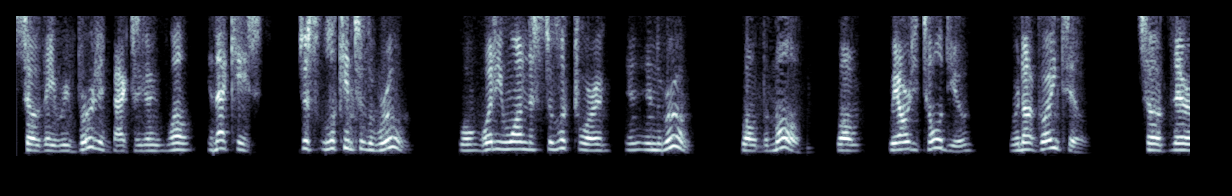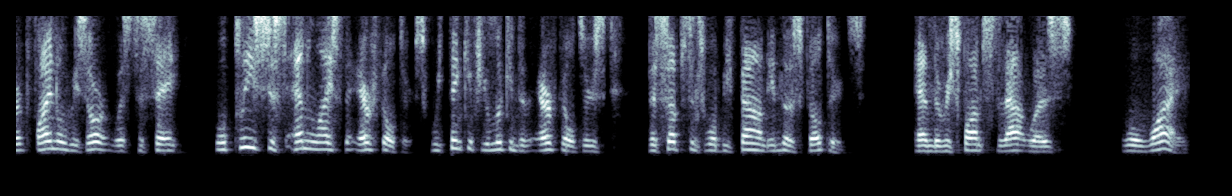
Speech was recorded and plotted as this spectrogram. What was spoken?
So they reverted back to going, well, in that case, just look into the room. Well, what do you want us to look for in, in the room? Well, the mold. Well, we already told you we're not going to. So their final resort was to say, well, please just analyze the air filters. We think if you look into the air filters, the substance will be found in those filters. And the response to that was, well, why?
